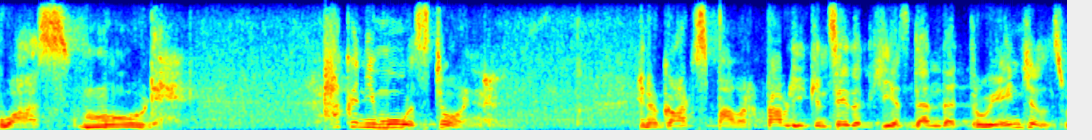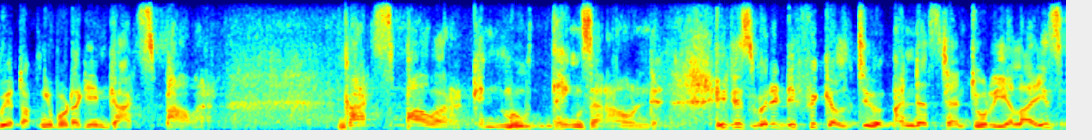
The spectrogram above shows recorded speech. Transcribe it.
was moved. How can you move a stone? You know god's power. Probably you can say that he has done that through angels. We are talking about again god's power God's power can move things around. It is very difficult to understand, to realize,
